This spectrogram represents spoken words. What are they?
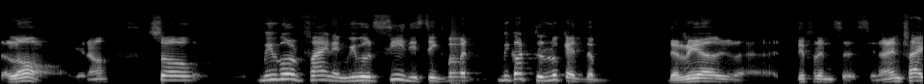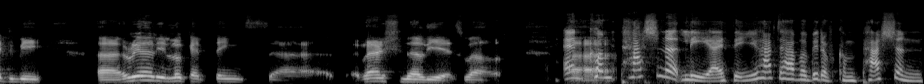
the law, you know. So we will find and we will see these things, but we got to look at the, the real uh, differences, you know, and try to be, uh, really look at things uh, rationally as well. And Uh, compassionately, I think you have to have a bit of compassion,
